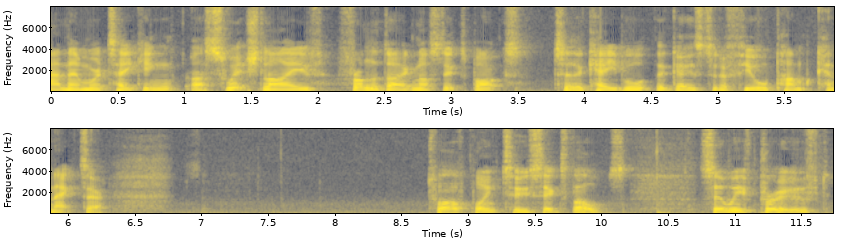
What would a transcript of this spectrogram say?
and then we're taking a switch live from the diagnostics box to the cable that goes to the fuel pump connector. 12.26 volts. So we've proved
